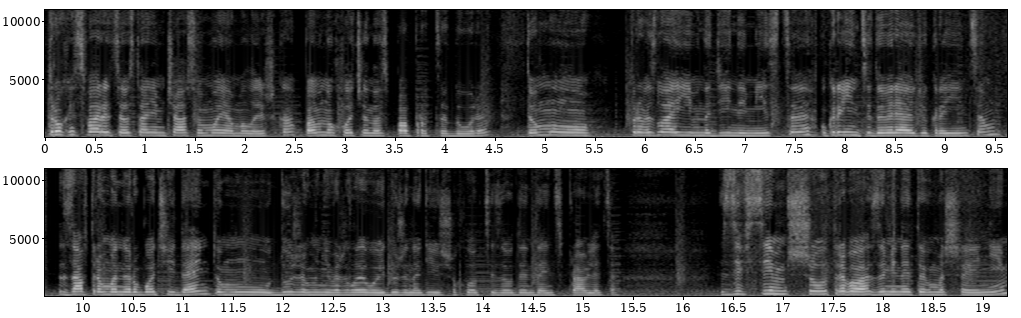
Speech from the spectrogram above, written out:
Трохи свариться останнім часом моя малишка. Певно, хоче на спа процедури. Тому привезла її в надійне місце. Українці довіряють українцям. Завтра в мене робочий день, тому дуже мені важливо і дуже надіюсь, що хлопці за один день справляться зі всім, що треба замінити в машині.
